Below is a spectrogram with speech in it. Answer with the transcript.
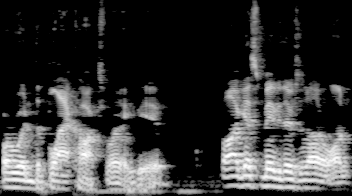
or would the Blackhawks winning be? Well, I guess maybe there's another one. I'm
